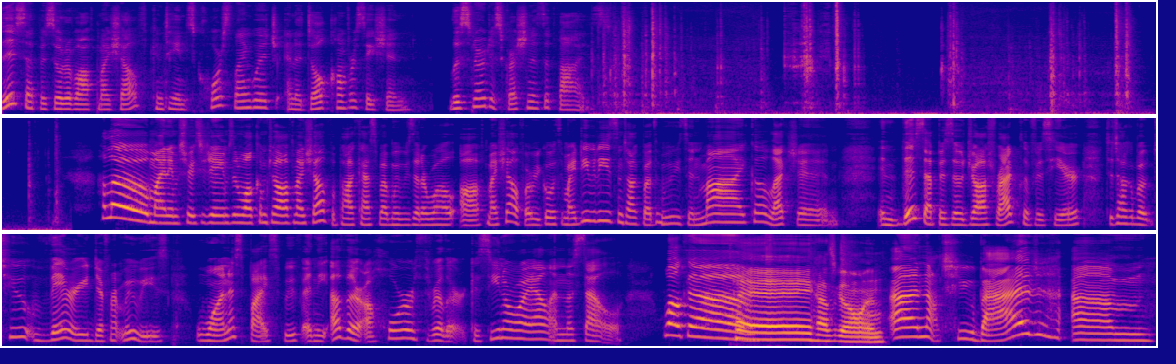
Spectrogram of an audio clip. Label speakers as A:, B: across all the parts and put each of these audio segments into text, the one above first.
A: This episode of Off My Shelf contains coarse language and adult conversation. Listener discretion is advised. Hello, my name is Tracy James, and welcome to Off My Shelf, a podcast about movies that are well off my shelf, where we go through my DVDs and talk about the movies in my collection. In this episode, Josh Radcliffe is here to talk about two very different movies one a spy spoof, and the other a horror thriller Casino Royale and The Cell. Welcome!
B: Hey, how's it going?
A: Uh, not too bad. Um,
